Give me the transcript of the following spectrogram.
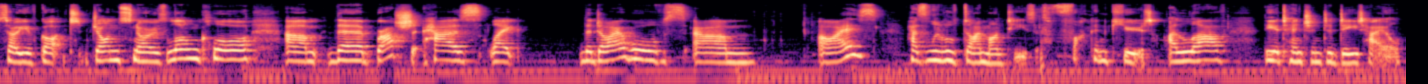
So you've got Jon Snow's Longclaw. Um, the brush has like the direwolf's um, eyes has little diamantes. It's fucking cute. I love the attention to detail.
